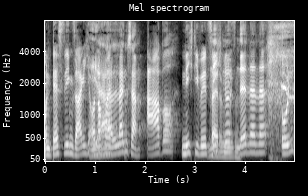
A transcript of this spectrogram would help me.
und deswegen sage ich auch ja, nochmal. Langsam, aber. Nicht die Bildzeitung lesen. Ne, ne, ne. Und,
